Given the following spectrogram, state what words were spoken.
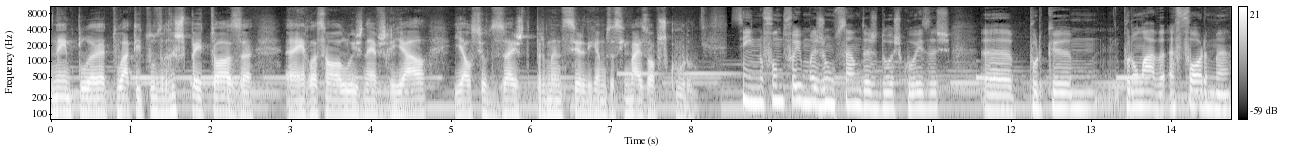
nem pela tua atitude respeitosa eh, em relação ao Luís Neves Real e ao seu desejo de permanecer, digamos assim, mais obscuro. Sim, no fundo foi uma junção das duas coisas, porque, hum, por um lado, a forma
